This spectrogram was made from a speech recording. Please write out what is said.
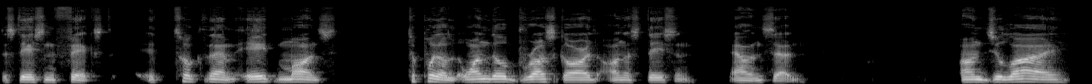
the station fixed. It took them eight months to put a one little brush guard on the station, Allen said. On July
